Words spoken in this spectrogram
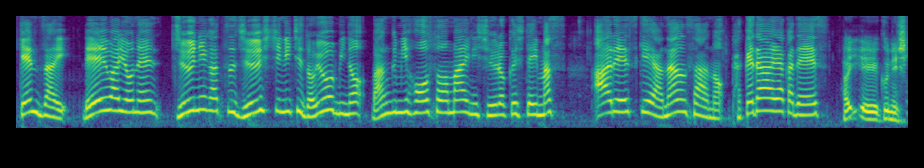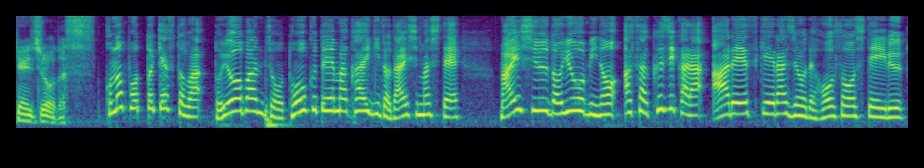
現在令和4年12月17日土曜日の番組放送前に収録しています。RSK アナウンサーの武田彩香です。はい、えー、国西健一郎です。このポッドキャストは土曜番長トークテーマ会議と題しまして毎週土曜日の朝9時から RSK ラジオで放送している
